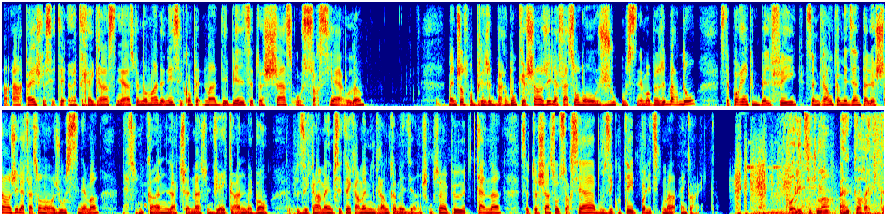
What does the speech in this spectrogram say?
empêche que c'était un très grand cinéaste. À un moment donné, c'est complètement débile, cette chasse aux sorcières-là. Même chose pour Brigitte Bardot, qui a changé la façon dont on joue au cinéma. Brigitte Bardot, c'était pas rien qu'une belle fille, c'est une grande comédienne, puis elle a changé la façon dont on joue au cinéma. Mais c'est une conne, actuellement, c'est une vieille conne, mais bon, je veux dire quand même, c'était quand même une grande comédienne. Je trouve ça un peu tannant, cette chasse aux sorcières. Vous écoutez Politiquement Incorrect. Politiquement Incorrect.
